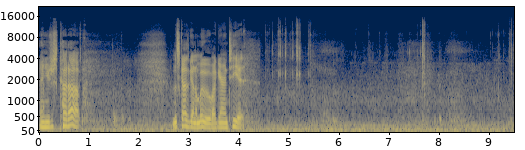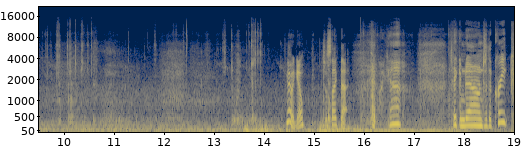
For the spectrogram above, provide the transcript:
and you just cut up. And this guy's gonna move, I guarantee it. There we go, just like that. There we go. Take him down to the creek,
